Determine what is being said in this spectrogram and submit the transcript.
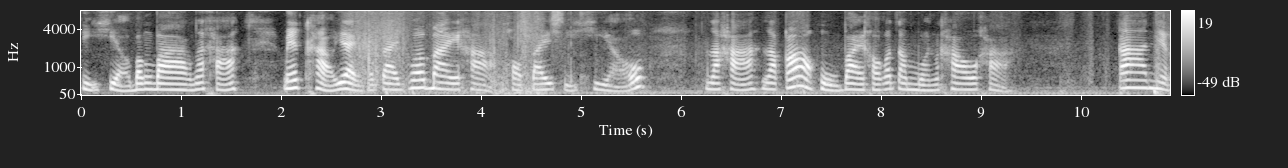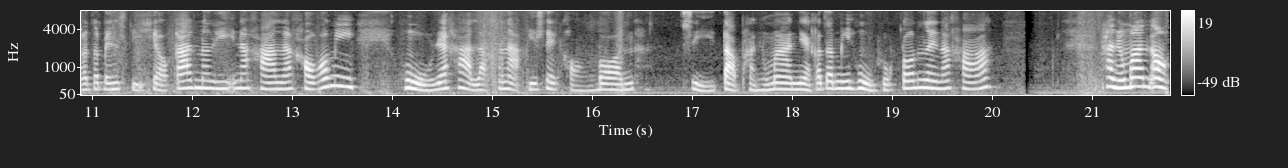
สีเขียวบางๆนะคะ เม็ดขาวใหญ่กระจายทั่วใบค่ะ ขอบใบสีเขียวนะคะ แล้วก็หูใบเขาก็จะม้วนเข้าค่ะ ก้านเนี่ยก็จะเป็นสีเขียวก้านมะลินะคะ แล้วเขาก็มีหูเนี่ยค่ะ ลักษณะพิเศษของบอล สีตับหนุมานเนี่ยก็จะมีหูทุกต้นเลยนะคะหนุมานออก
